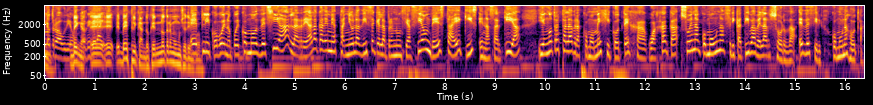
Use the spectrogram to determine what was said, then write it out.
Venga, otro audio? Venga, lo que queráis. eh, eh, ve explicando, que no tenemos mucho tiempo. Explico. Bueno, pues como decía, la Real Academia Española dice que la pronunciación de esta X en asarquía y en otras palabras como México, Texas, Oaxaca, suena como una fricativa velar sorda, es decir, como una J.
